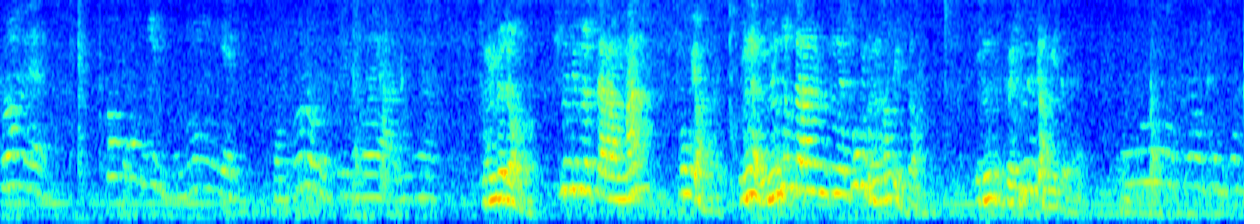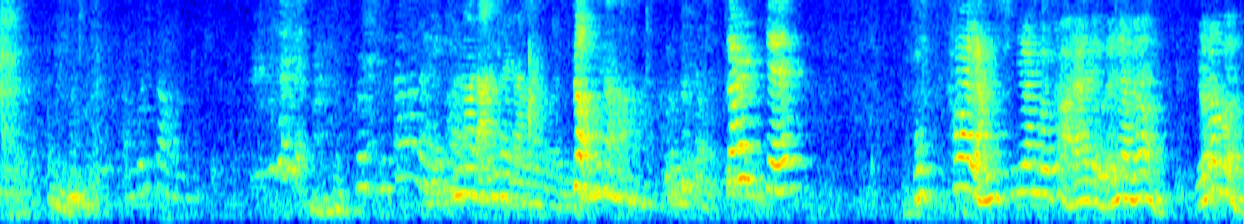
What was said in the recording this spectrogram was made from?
그러면 소고기 못 먹는 게 법으로 그린 거예요? 아니면 종교적으로 힌두교 사람만 소고기 안 먹어. 그러니까 인도 사람 중에 소고기 먹는 사람도 있어. 인, 그 힌두교 안 믿으래. 오, 그럼 괜찮아. 안 불쌍하네. 그럼 불쌍하네. 정말 만세당하는 거지. 자. 짧게 북파 양식이라는 걸 좀 알아야 돼요. 왜냐면 여러분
